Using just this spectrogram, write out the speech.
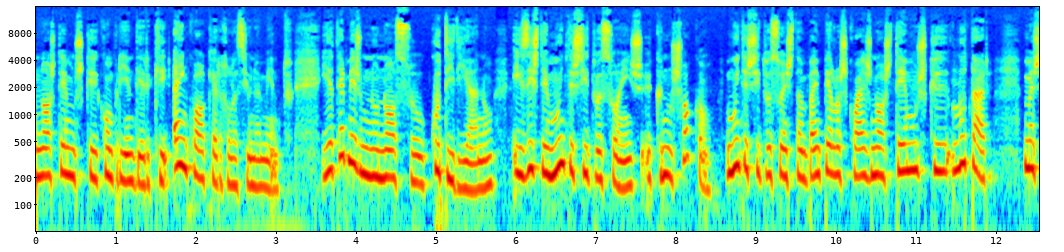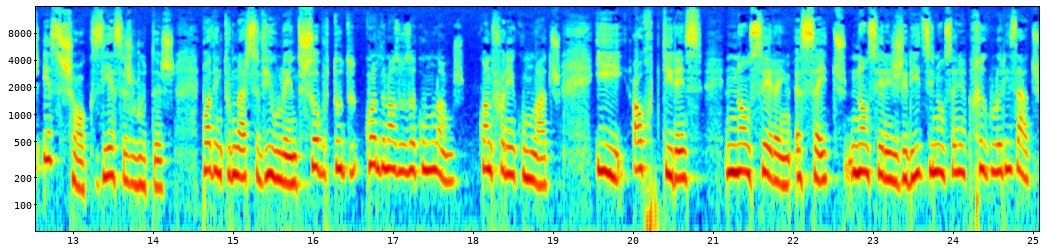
Nós temos que compreender que em qualquer relacionamento e até mesmo no nosso cotidiano existem muitas situações que nos chocam, muitas situações também pelas quais nós temos que lutar. Mas esses choques e essas lutas podem tornar-se violentos, sobretudo quando nós os acumulamos quando forem acumulados e, ao repetirem-se, não serem aceitos, não serem geridos e não serem regularizados.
